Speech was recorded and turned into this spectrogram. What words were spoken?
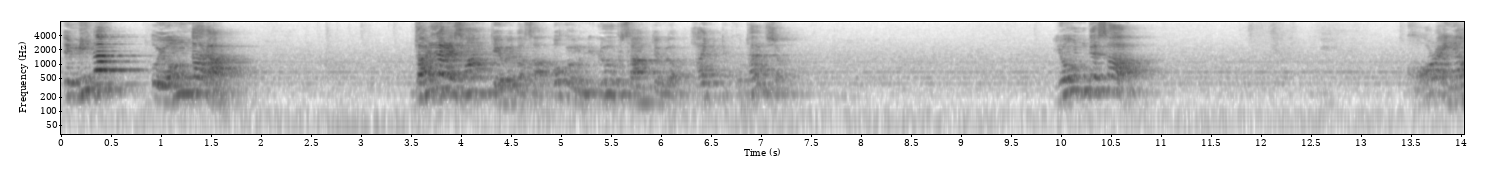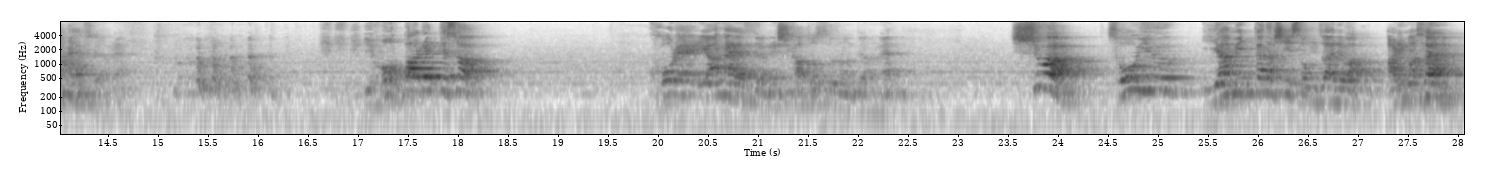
で皆を呼んだら誰々さんって呼べばさ僕にルークさんって呼べばはいって答えるじゃん。呼んでさこれ嫌なやつだよね。呼ばれてさこれ嫌なやつだよねシカトするんだよね。主はそういう嫌みったらしい存在ではありません。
